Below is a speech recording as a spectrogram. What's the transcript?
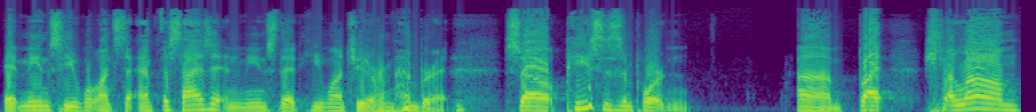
it means he wants to emphasize it and means that he wants you to remember it. So peace is important. Um, but shalom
